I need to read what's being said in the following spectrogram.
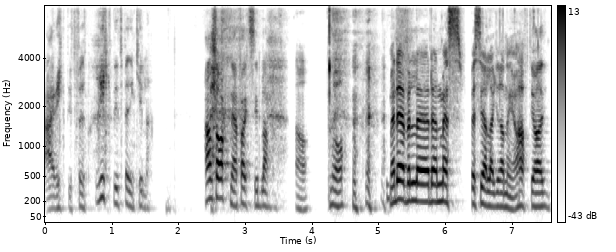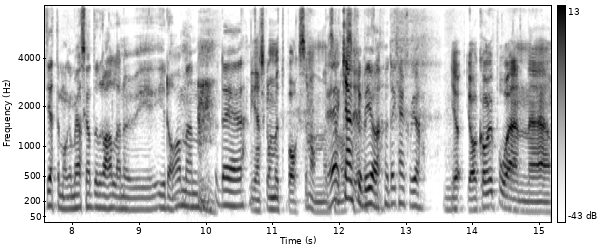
Nej, riktigt fin. Riktigt fin kille. Han saknar jag faktiskt ibland. Ja. Ja. Men det är väl eh, den mest speciella grannen jag har haft. Jag har jättemånga, men jag ska inte dra alla nu i, idag. Men det, Vi kanske kommer tillbaka till någon. det kanske vi gör. Det kanske vi gör. Jag, jag kom ju på en eh,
